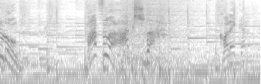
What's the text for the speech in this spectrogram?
ルロン。まずは握手だ。これから。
